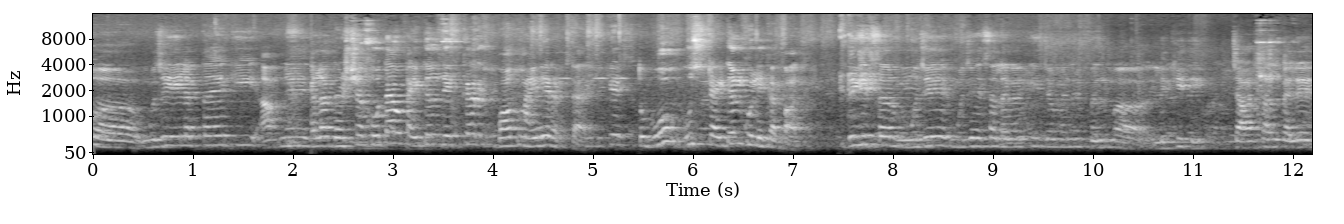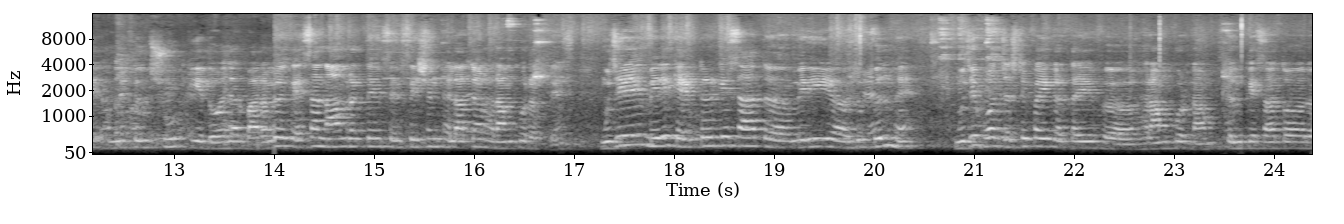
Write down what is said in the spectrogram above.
आ, मुझे ये लगता है कि आपने पहला दर्शक होता है वो टाइटल देखकर बहुत मायने रखता है तो वो उस टाइटल को लेकर बात है। देखिए सर मुझे मुझे ऐसा लगा कि जब मैंने फ़िल्म लिखी थी चार साल पहले हमने फ़िल्म शूट की है 2012 में। एक ऐसा नाम रखते हैं सेंसेशन फैलाते हैं और हराम को रखते हैं। मुझे मेरे कैरेक्टर के साथ मेरी जो फ़िल्म है मुझे बहुत जस्टिफाई करता है हरामखोर नाम फ़िल्म के साथ और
